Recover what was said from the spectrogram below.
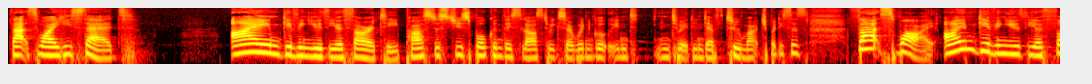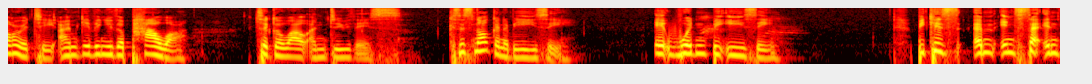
That's why he said, I'm giving you the authority. Pastor Stu spoke on this last week, so I wouldn't go into, into it in depth too much. But he says, That's why I'm giving you the authority. I'm giving you the power to go out and do this. Because it's not going to be easy. It wouldn't be easy. Because um, in, se- in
